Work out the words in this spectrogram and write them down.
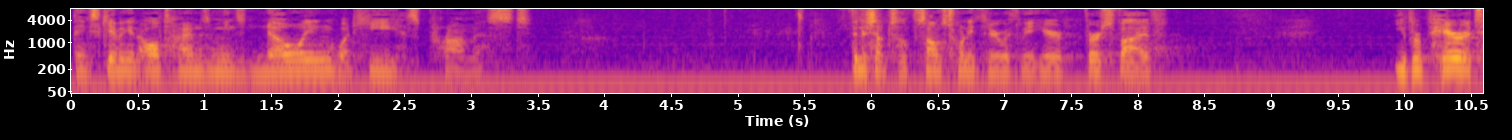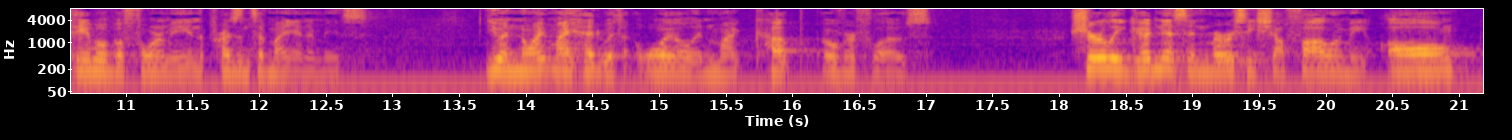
Thanksgiving at all times means knowing what He has promised. Finish up Psalms 23 with me here. Verse 5. You prepare a table before me in the presence of my enemies. You anoint my head with oil, and my cup overflows. Surely goodness and mercy shall follow me all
